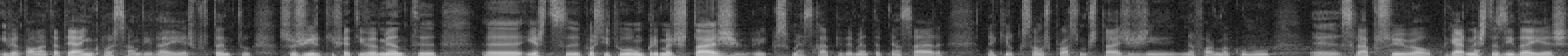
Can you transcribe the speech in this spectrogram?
eventualmente até à incubação de ideias, portanto, sugiro que efetivamente este constitua um primeiro estágio e que se comece rapidamente a pensar naquilo que são os próximos estágios e na forma como eh, será possível pegar nestas ideias,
